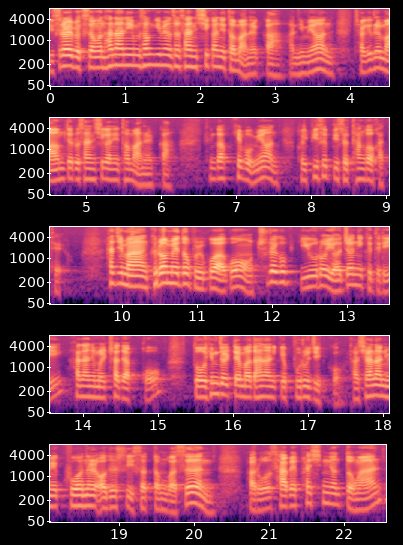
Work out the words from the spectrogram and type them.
이스라엘 백성은 하나님 섬기면서 산 시간이 더 많을까? 아니면 자기들 마음대로 산 시간이 더 많을까? 생각해 보면 거의 비슷비슷한 것 같아요. 하지만 그럼에도 불구하고 출애굽 이후로 여전히 그들이 하나님을 찾았고 또 힘들 때마다 하나님께 부르짖고 다시 하나님의 구원을 얻을 수 있었던 것은 바로 480년 동안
